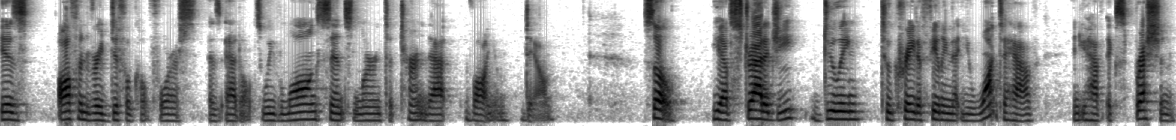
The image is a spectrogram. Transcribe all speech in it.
is often very difficult for us as adults. We've long since learned to turn that volume down. So you have strategy, doing to create a feeling that you want to have, and you have expression,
